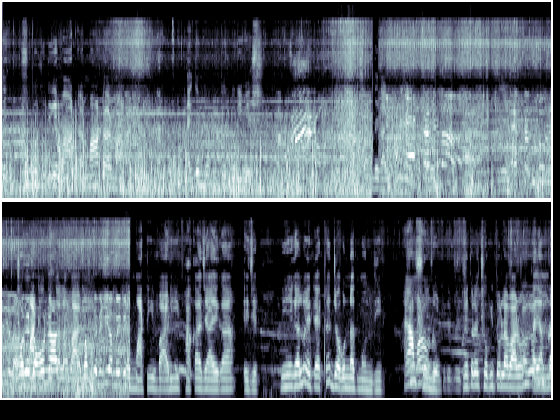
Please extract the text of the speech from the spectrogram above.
দেখুন শুধু দুদিকে মাঠ আর মাঠ আর মাঠ। একদম মুক্ত পরিবেশ। আমাদের গাড়ি মাটির দোতলা বাড়ি। মাটির বাড়ি ফাঁকা জায়গা এই যে নিয়ে গেল এটা একটা জগন্নাথ মন্দির। হ্যাঁ খুব সুন্দর। ভেতরে ছবি তোলা বারণ তাই আমরা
